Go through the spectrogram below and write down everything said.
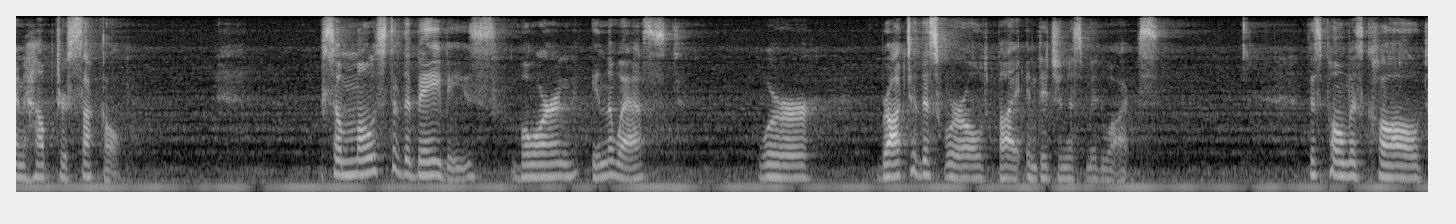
and helped her suckle. So, most of the babies born in the West were brought to this world by indigenous midwives. This poem is called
